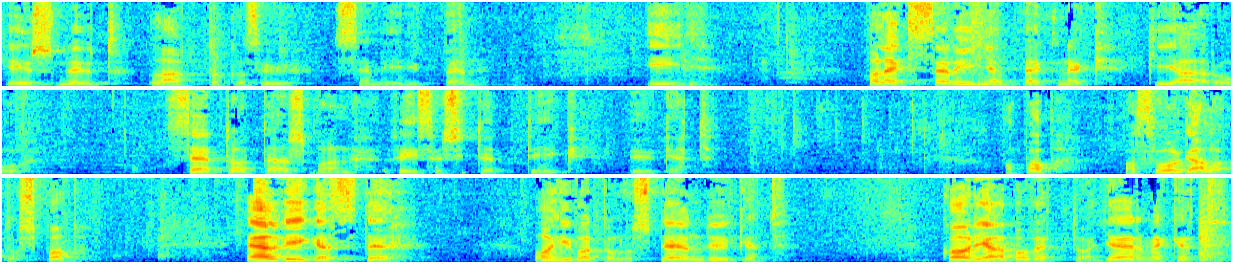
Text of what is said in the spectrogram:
és nőt láttak az ő személyükben. Így a legszerényebbeknek kiáró szertartásban részesítették őket. A pap, a szolgálatos pap elvégezte a hivatalos teendőket, karjába vette a gyermeket,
